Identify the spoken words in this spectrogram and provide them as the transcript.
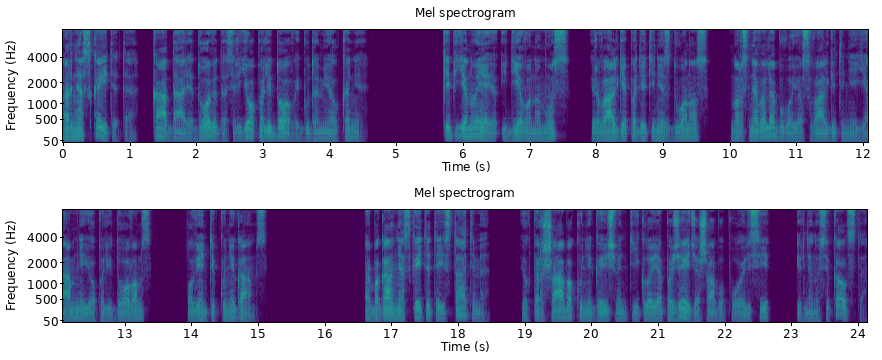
ar neskaitėte, ką darė Dovydas ir jo palidovai, būdami alkani? Kaip jie nuėjo į Dievo namus ir valgė padėtinės duonos, nors nevalia buvo jos valgyti nei jam, nei jo palydovams, o vien tik kunigams. Arba gal neskaitėte įstatymę, jog per šabą kunigai šventykloje pažeidžia šabo poilsį ir nenusikalsta.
